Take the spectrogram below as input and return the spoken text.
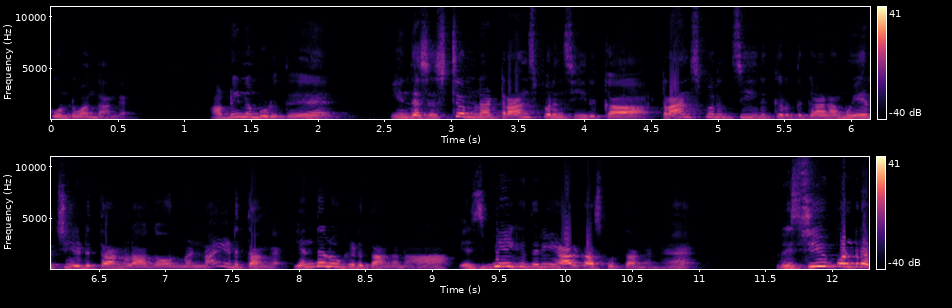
கொண்டு வந்தாங்க. அப்படின்னும் பொழுது இந்த சிஸ்டம்ல டிரான்ஸ்பரன்சி இருக்கா? டிரான்ஸ்பரன்சி இருக்கிறதுக்கான முயற்சி எடுத்தாங்களா கவர்மெண்ட்னா எடுத்தாங்க. எந்த அளவுக்கு எடுத்தாங்கன்னா எஸ்பிஐக்கு தெரியும் யார் காசு கொடுத்தாங்கன்னு. ரிசீவ் பண்ற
